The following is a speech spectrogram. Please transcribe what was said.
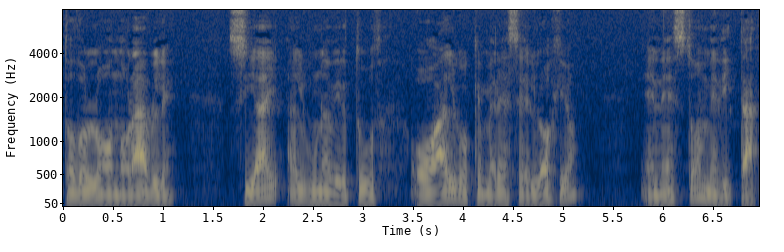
todo lo honorable, si hay alguna virtud o algo que merece elogio, en esto meditad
